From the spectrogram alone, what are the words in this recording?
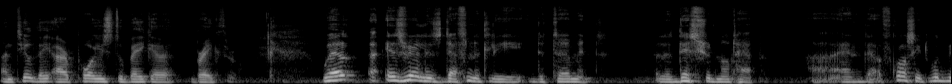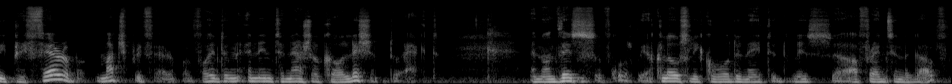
until they are poised to make a breakthrough? Well, uh, Israel is definitely determined that this should not happen. Uh, and uh, of course, it would be preferable, much preferable, for inter- an international coalition to act. And on this, of course, we are closely coordinated with uh, our friends in the Gulf.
